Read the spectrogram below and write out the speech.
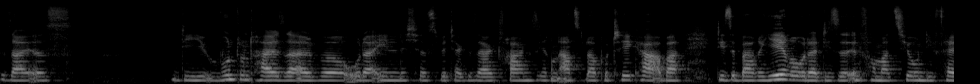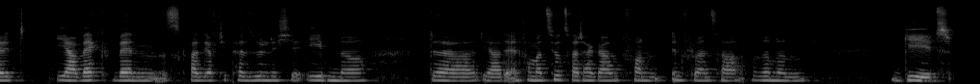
sei es die Wund- und Heilsalbe oder ähnliches, wird ja gesagt, fragen Sie Ihren Arzt oder Apotheker, aber diese Barriere oder diese Information, die fällt ja weg, wenn es quasi auf die persönliche Ebene der, ja, der Informationsweitergabe von Influencerinnen geht.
